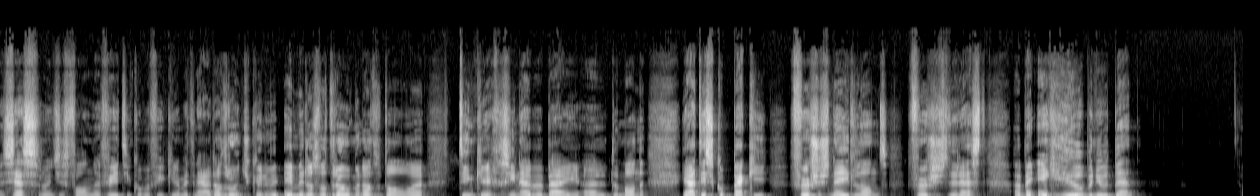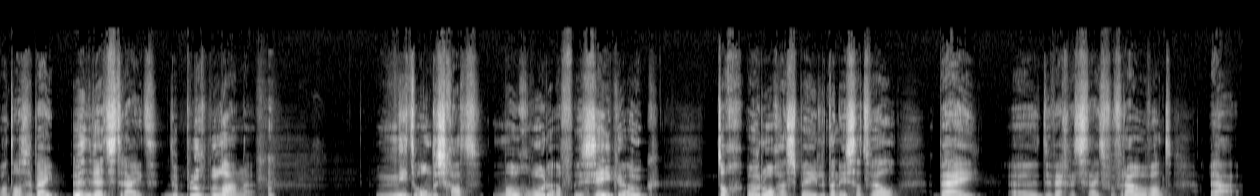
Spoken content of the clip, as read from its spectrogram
zes rondjes van 14,4 kilometer. Nou ja, dat rondje kunnen we inmiddels wel dromen dat we het al tien keer gezien hebben bij de mannen. Ja, het is Kopecky versus Nederland versus de rest. Waarbij ik heel benieuwd ben. Want als er bij een wedstrijd de ploegbelangen niet onderschat mogen worden, of zeker ook toch een rol gaan spelen, dan is dat wel bij uh, de wegwedstrijd voor vrouwen. Want ja,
